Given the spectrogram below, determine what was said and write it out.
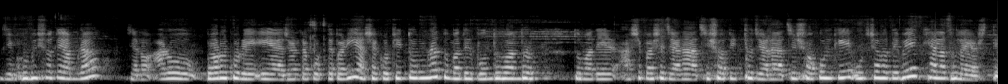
যে ভবিষ্যতে আমরা যেন আরও বড় করে এই আয়োজনটা করতে পারি। আশা করছি তোমরা, তোমাদের বন্ধু বান্ধব তোমাদের আশেপাশে যারা আছে, সতীর্থ যারা আছে, সকলকে উৎসাহ দেবে খেলাধুলায় আসতে।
